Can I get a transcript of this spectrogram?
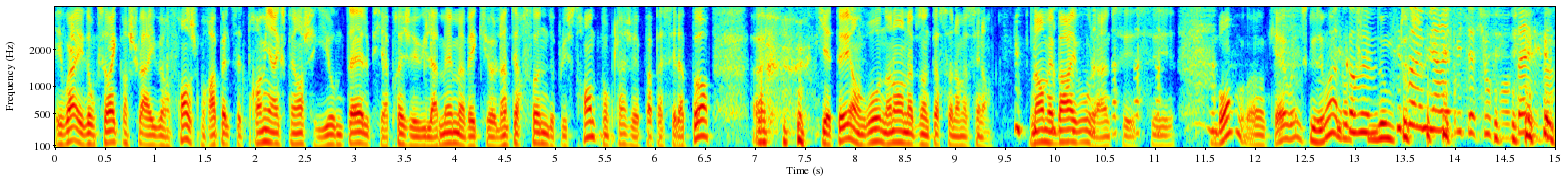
Et voilà, et donc c'est vrai que quand je suis arrivé en France, je me rappelle cette première expérience chez Guillaume Tell, puis après j'ai eu la même avec euh, l'interphone de plus 30, donc là j'avais pas passé la porte, euh, qui était en gros, non, non, on a besoin de personne, non, mais non. Non, mais barrez-vous là, c'est... Bon, ok, oui, excusez-moi. C'est quand, même, donc, quand même la réputation française. Hein.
